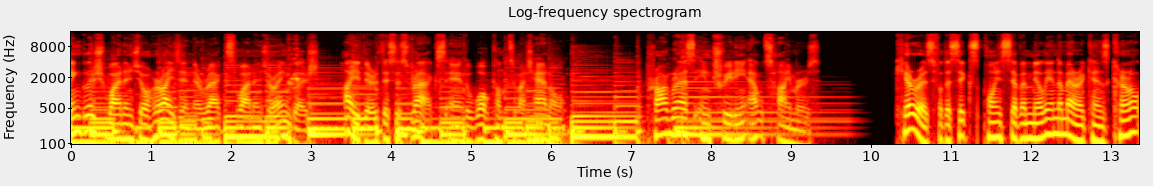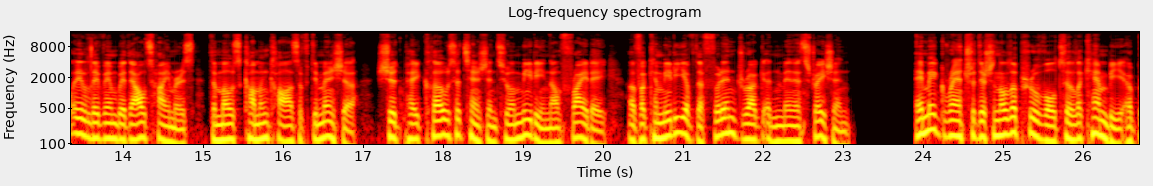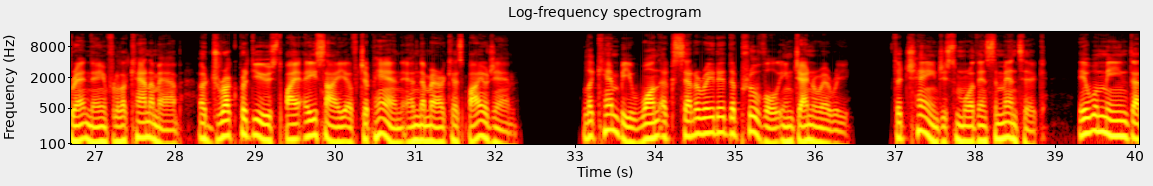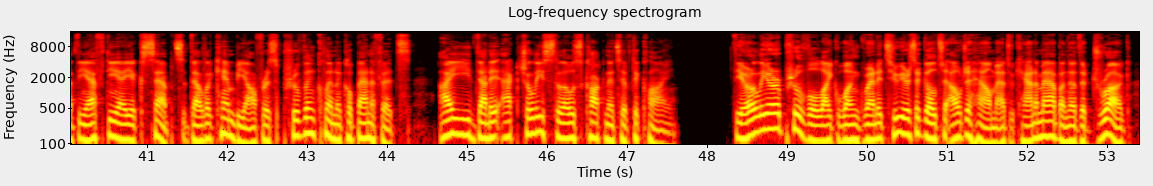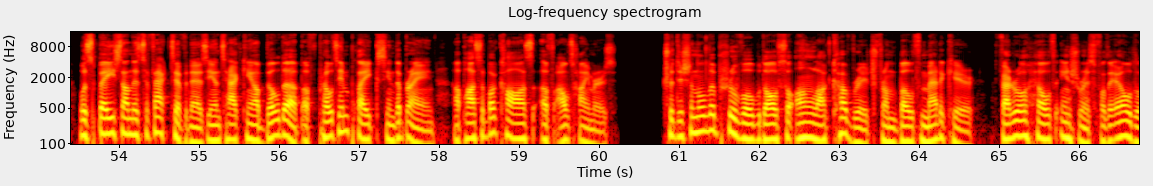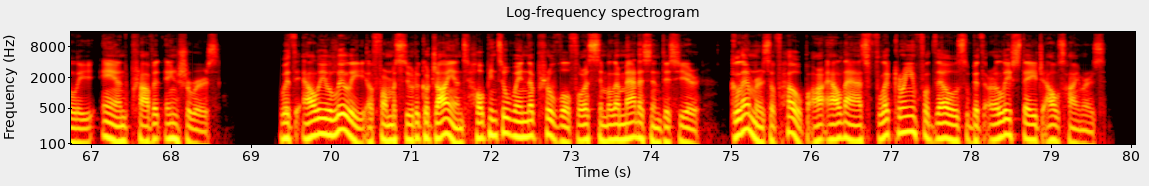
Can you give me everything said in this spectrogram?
English widens your horizon and Rex widens your English. Hi there, this is Rex and welcome to my channel. Progress in treating Alzheimer's. Cures for the 6.7 million Americans currently living with Alzheimer's, the most common cause of dementia, should pay close attention to a meeting on Friday of a committee of the Food and Drug Administration. It may grant traditional approval to Leqembi, a brand name for lecanemab, a drug produced by Eisai of Japan and America's Biogen. Leqembi won accelerated approval in January. The change is more than semantic. It would mean that the FDA accepts that Leqembi offers proven clinical benefits, i.e., that it actually slows cognitive decline. The earlier approval, like one granted two years ago to Aduhelm, aducanumab, another drug, was based on its effectiveness in attacking a buildup of protein plaques in the brain, a possible cause of Alzheimer's. Traditional approval would also unlock coverage from both Medicare, federal health insurance for the elderly, and private insurers. With Eli Lilly, a pharmaceutical giant, hoping to win approval for a similar medicine this year, glimmers of hope are at last flickering for those with early stage Alzheimer's.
